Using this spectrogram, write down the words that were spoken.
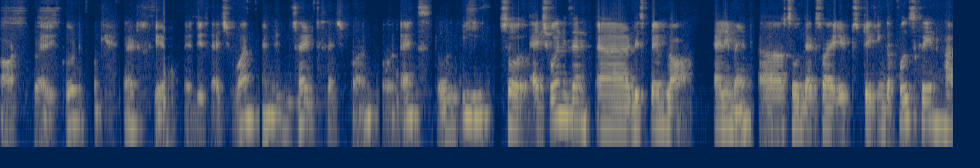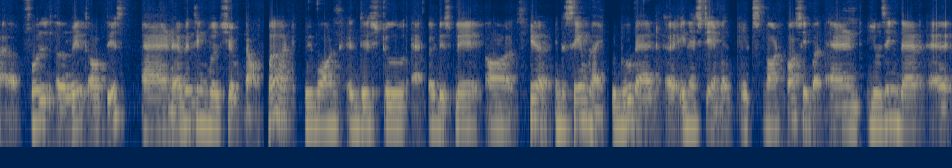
not very good okay let's get this h1 and inside this h1 or x or b. So h1 is an uh, display block element uh, so that's why it's taking the full screen uh, full uh, width of this and everything will shift down. But we want this to uh, display uh, here in the same line. To do that uh, in html it's not possible. And using that uh,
